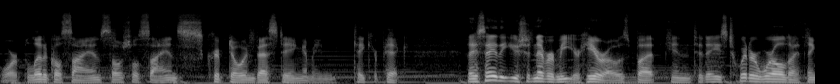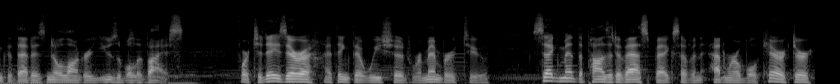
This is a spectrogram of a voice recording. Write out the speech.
or political science, social science, crypto investing. I mean, take your pick. They say that you should never meet your heroes, but in today's Twitter world, I think that that is no longer usable advice. For today's era, I think that we should remember to segment the positive aspects of an admirable character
